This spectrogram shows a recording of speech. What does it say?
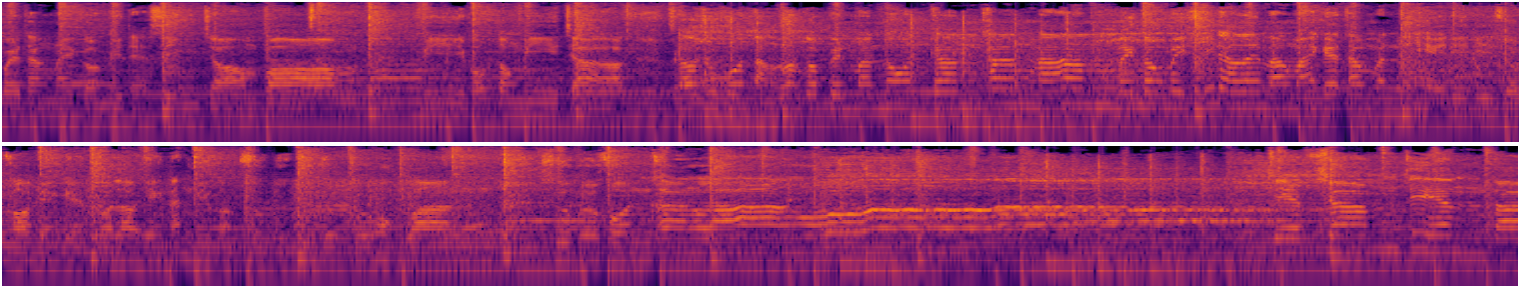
ไปทางไหนก็มีแต่สิ่งจอมปลอม มีพบต้องมีจาก เราทุกคนต่างล้วนก็เป็นมนุษย์กันทั้งนั้น ไม่ต้องไปคิดอะไรมากมายแค่ทำวันนี้ให้ดีที่สุดขอเพียงแค่ตัวเราเองนั้นมีความสุขอยู่ทุกทุกๆวันสู้เพื่อคนข้างหล่างโอ้เจ็บช้ำเจียนตา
